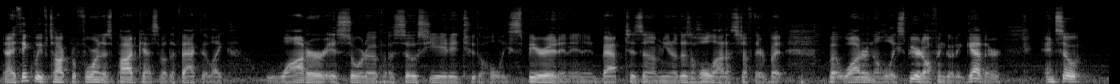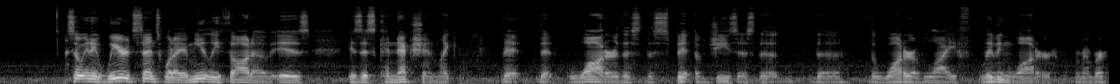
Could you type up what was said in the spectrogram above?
and I think we've talked before in this podcast about the fact that like water is sort of associated to the Holy Spirit and, and, in baptism, you know, there's a whole lot of stuff there, but but water and the Holy Spirit often go together. And so so in a weird sense, what I immediately thought of is is this connection, like that that water, this the spit of Jesus, the the the water of life, living water, remember?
